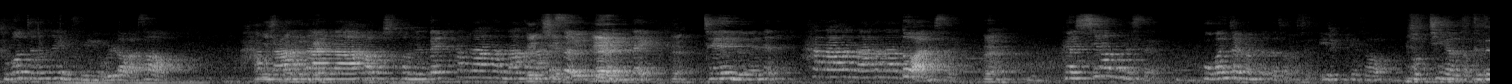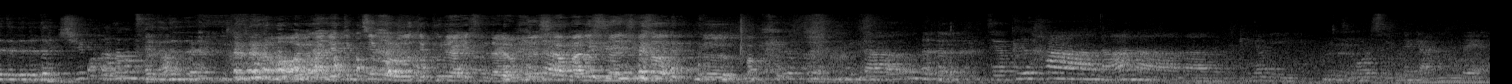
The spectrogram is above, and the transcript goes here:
두 번째 선생님 분이 올라와서 하나. 하나 하고 싶었는데 하나 하나 하나. 했어요 이렇게 네. 했는데 네. 제 눈에는 하나 하나 하나도 안 했어요. 네. 그냥 시간을 했어요. 고관절만 뜯어 적었어요. 이렇게 해서 버티면서 드드드드드드 쉬고 하나하나 했는데 어, 이거 나중에 특집으로 debrief 하겠습니다. 여러분들 시간 많으시면 집에서 그 막, 네. 그러니까 제가 그 하나하나라는 개념이 제 머릿속에 있는 게 아닌데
